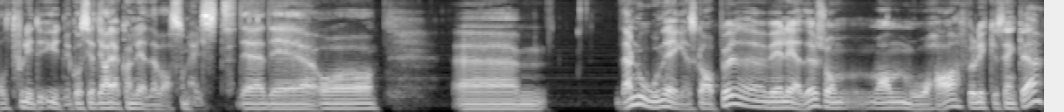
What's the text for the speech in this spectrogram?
altfor lite ydmyk å si at ja, jeg kan lede hva som helst. Det, det, og, det er noen egenskaper ved leder som man må ha for å lykkes, tenker jeg.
